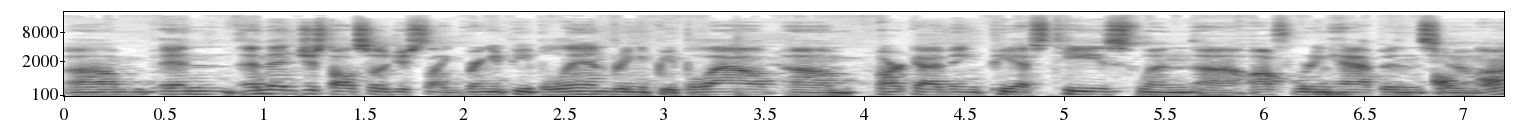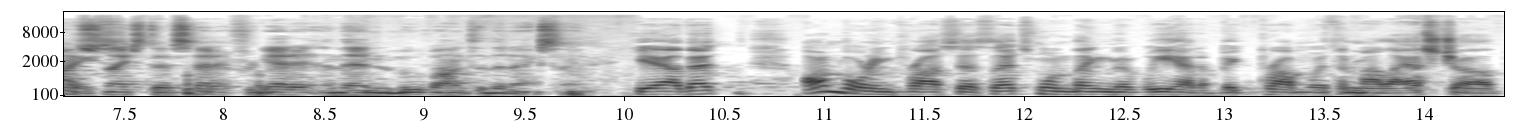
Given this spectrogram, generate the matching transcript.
Um, and and then just also just like bringing people in, bringing people out, um, archiving PSTs when uh, offboarding happens. You Oh, know, nice. It's nice to set it, forget it, and then move on to the next thing. Yeah, that onboarding process. That's one thing that we had a big problem with in my last job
